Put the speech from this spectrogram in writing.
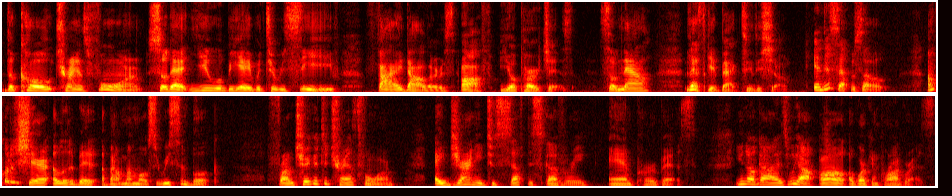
the code TRANSFORM so that you will be able to receive $5 off your purchase. So now, let's get back to the show. In this episode, I'm going to share a little bit about my most recent book, From Trigger to Transform A Journey to Self Discovery and Purpose. You know, guys, we are all a work in progress,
